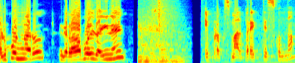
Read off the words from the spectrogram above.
అనుకుంటున్నారు. ఇంకా రాబోయేది అయినే ఇప్పుడు ఒక స్మాల్ బ్రేక్ తీసుకుందాం.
